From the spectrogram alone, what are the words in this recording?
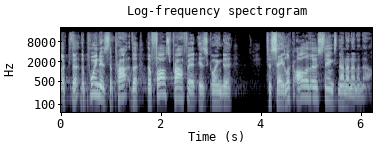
Look, the, the point is the, pro, the, the false prophet is going to, to say, look, all of those things, no, no, no, no, no.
